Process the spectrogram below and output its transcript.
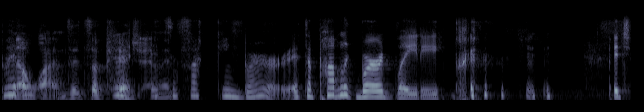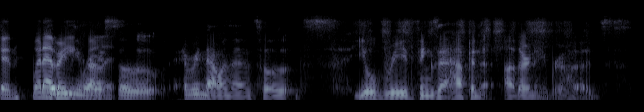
But no one's it's a pigeon It's, it's, a fucking bird. It's a public bird, lady. But whatever you call it. so every now and then so you'll read things that happen in other neighborhoods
